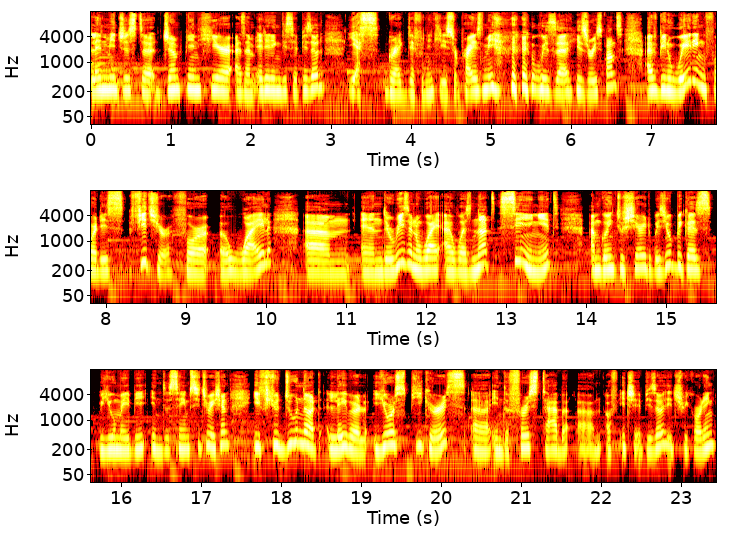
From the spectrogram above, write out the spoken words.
let me just uh, jump in here as I'm editing this episode. Yes, Greg definitely surprised me with uh, his response. I've been waiting for this feature for a while, um, and the reason why I was not seeing it, I'm going to share it with you because you may be in the same situation. If you do not label your speakers uh, in the first tab um, of each episode, each recording,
